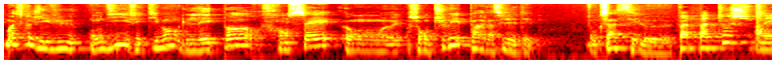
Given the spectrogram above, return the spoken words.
Moi, ce que j'ai vu, on dit effectivement, les ports français ont- sont tués par la CGT. Donc ça, c'est le... Pas, pas tous, mais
